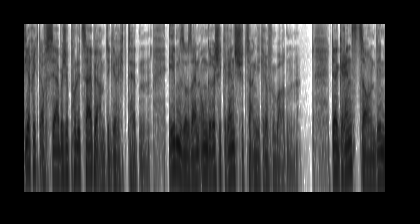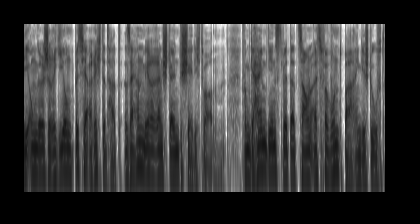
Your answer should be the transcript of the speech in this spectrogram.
direkt auf serbische Polizeibeamte gerichtet hätten. Ebenso seien ungarische Grenzschützer angegriffen worden. Der Grenzzaun, den die ungarische Regierung bisher errichtet hat, sei an mehreren Stellen beschädigt worden. Vom Geheimdienst wird der Zaun als verwundbar eingestuft.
